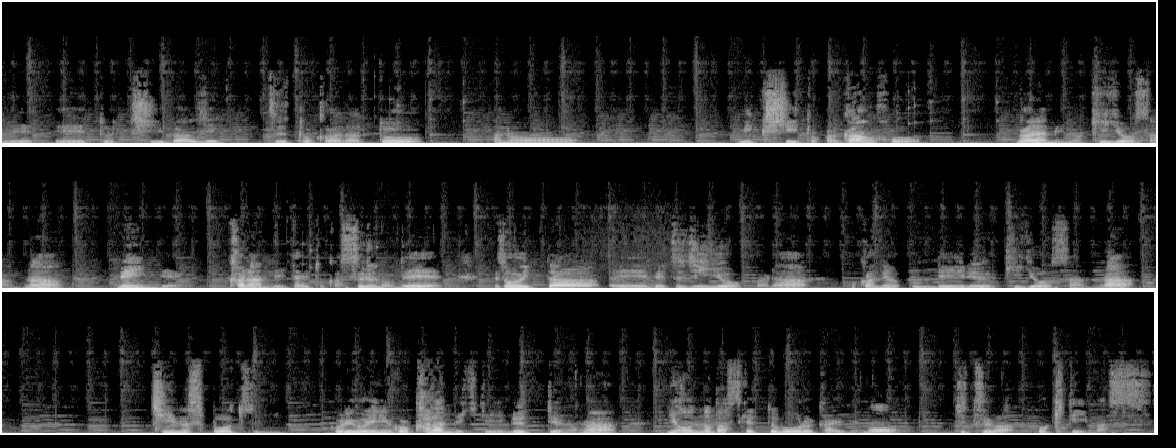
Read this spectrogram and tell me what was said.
で、えっ、ー、と、千葉ジェッツとかだと、あのー、ミクシーとかガンホー絡みの企業さんがメインで絡んでいたりとかするので、そういった、えー、別事業からお金を生んでいる企業さんが、チームスポーツにゴリゴリにこう絡んできているっていうのが、日本のバスケットボール界でも実は起きています。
